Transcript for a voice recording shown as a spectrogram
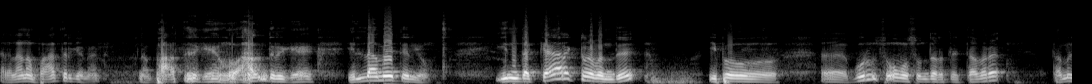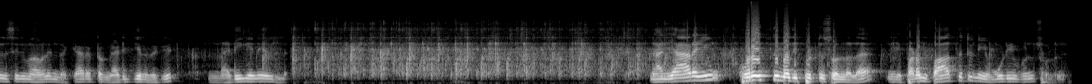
அதெல்லாம் நான் பார்த்துருக்கேன் நான். நான் பார்த்துருக்கேன் வாழ்ந்துருக்கேன். எல்லாமே தெரியும். இந்த கேரக்டர் வந்து இப்போது குரு சோம சுந்தரத்தை தவிர தமிழ் சினிமாவில் இந்த கேரக்டர் நடிக்கிறதுக்கு நடிகனே இல்லை. நான் யாரையும் குறைத்து மதிப்பிட்டு சொல்லலை. நீங்கள் படம் பார்த்துட்டு நீங்கள் முடிவுன்னு சொல்லுங்கள்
